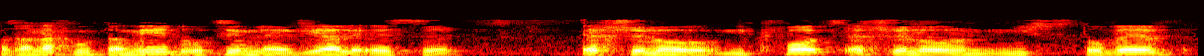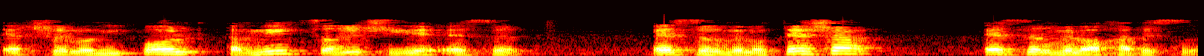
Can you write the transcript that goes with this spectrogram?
אז אנחנו תמיד רוצים להגיע לעשר. איך שלא נקפוץ, איך שלא נסתובב, איך שלא ניפול, תמיד צריך שיהיה עשר. עשר ולא תשע, עשר ולא אחת עשרה.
